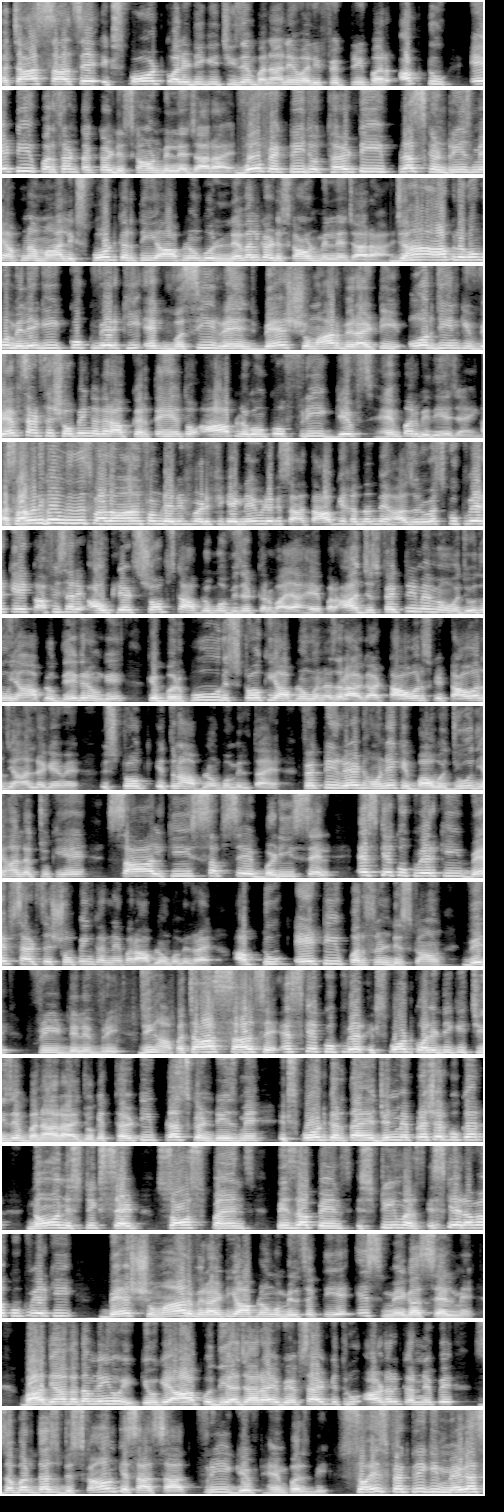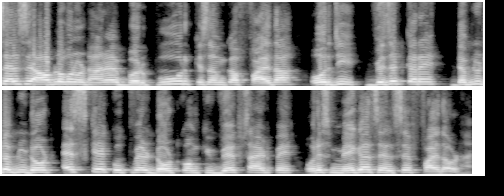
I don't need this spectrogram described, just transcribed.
50 साल से export quality की चीज़ें बनाने वाली फैक्ट्री पर अप टू 80 परसेंट तक का डिस्काउंट मिलने जा रहा है। वो फैक्ट्री जो 30 प्लस कंट्रीज़ में अपना माल एक्सपोर्ट करती है, आप लोगों को लेवल का डिस्काउंट मिलने जा रहा है। जहाँ आप लोगों को मिलेगी कुकवेयर की एक वसी रेंज बेशुमार वेराइटी और जी, इनकी वेबसाइट से शॉपिंग अगर आप करते हैं तो आप लोगों को फ्री गिफ्ट हेम्पर भी दिए जाएँगे। असला फ्रॉम डेली एक नई वीडियो के साथ आपकी खदमत में हाजिर हुआ कुकवेयर के काफ़ी सारे आउटलेट शॉप्स का आप लोगों को विज़िट करवाया है। पर आज जिस फैक्ट्री में मैं मौजूद हूँ, यहाँ आप लोग देख रहे होंगे कि भरपूर स्टॉक ही आप लोगों को नज़र आएगा। टावर्स के टावर्स यहाँ लगे हुए स्टॉक इतना आप लोगों को मिलता है। फैक्ट्री रेड होने के बावजूद यहाँ लग चुकी है साल की सबसे बड़ी सेल एस के कुकवेयर की वेबसाइट से शॉपिंग करने पर आप लोगों को मिल रहा है up to 80 percent discount with free delivery जी हाँ 50 साल से S K cookware export quality की चीज़ें बना रहा है, जो कि 30 प्लस कंट्रीज़ में एक्सपोर्ट करता है, जिनमें pressure cooker non stick set sauce pan pizza pan steamers इसके अलावा कुकवेयर की बेशुमार वैरायटी आप लोगों को मिल सकती है इस मेगा सेल में। बात यहाँ खत्म नहीं हुई, क्योंकि आपको दिया जा रहा है वेबसाइट के थ्रू ऑर्डर करने पे ज़बरदस्त डिस्काउंट के साथ साथ फ्री गिफ्ट हेम्पर्स भी। सो इस फैक्ट्री की मेगा सेल से आप लोगों ने उठाना है भरपूर किस्म का फ़ायदा। और जी विज़िट करें www.skcookware.com की वेबसाइट पे और इस मेगा सेल से फ़ायदा उठाएँ।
